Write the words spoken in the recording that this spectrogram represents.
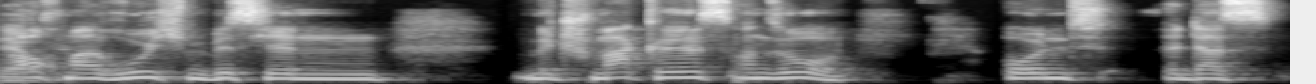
ja. auch mal ruhig ein bisschen mit Schmackes und so. Und das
